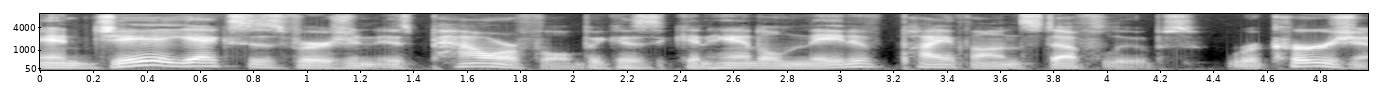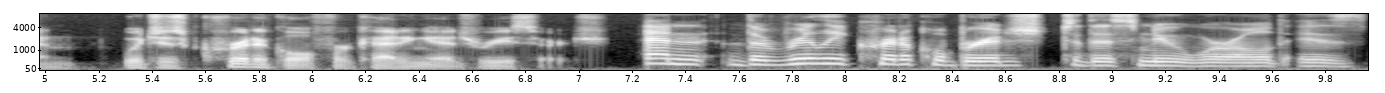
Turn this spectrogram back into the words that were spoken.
And JAX's version is powerful because it can handle native Python stuff loops, recursion, which is critical for cutting-edge research. And the really critical bridge to this new world is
